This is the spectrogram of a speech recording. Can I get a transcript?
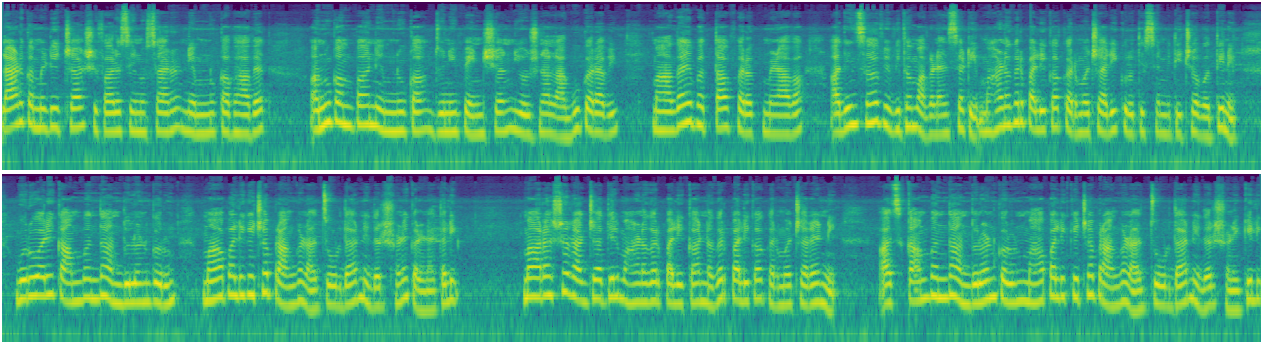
लाड कमिटीच्या शिफारसीनुसार नेमणुका व्हाव्यात अनुकंपा नेमणुका जुनी पेन्शन योजना लागू करावी महागाई भत्ता फरक मिळावा आदींसह विविध मागण्यांसाठी महानगरपालिका कर्मचारी कृती समितीच्या वतीने गुरुवारी कामबंद आंदोलन करून महापालिकेच्या प्रांगणात जोरदार निदर्शने करण्यात आली. महाराष्ट्र राज्यातील महानगरपालिका नगरपालिका कर्मचाऱ्यांनी आज कामबंद आंदोलन करून महापालिकेच्या प्रांगणात जोरदार निदर्शने केली.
